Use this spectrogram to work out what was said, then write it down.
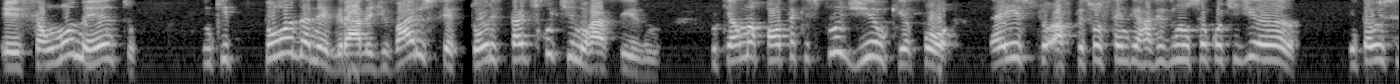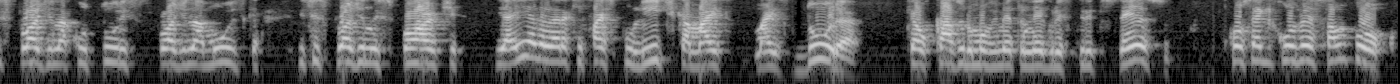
esse é um momento em que toda a negrada de vários setores está discutindo racismo, porque é uma pauta que explodiu, que, pô, é isso, as pessoas sentem racismo no seu cotidiano. Então isso explode na cultura, isso explode na música, isso explode no esporte. E aí a galera que faz política mais, mais dura, que é o caso do movimento negro estrito senso, consegue conversar um pouco.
